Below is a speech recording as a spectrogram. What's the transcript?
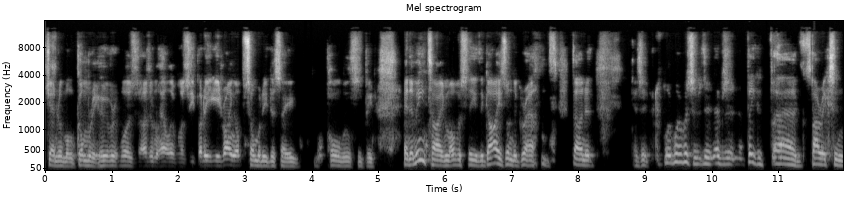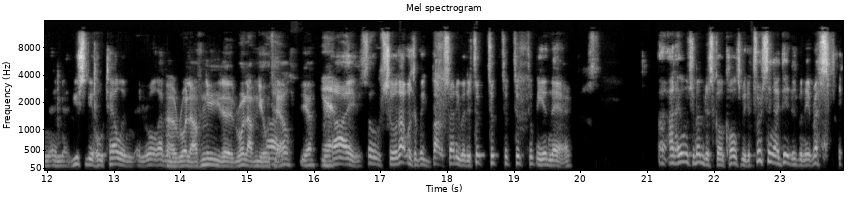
General Montgomery, whoever it was. I don't know how it was, but he, he rang up somebody to say Paul Wilson's been. In the meantime, obviously, the guys on the ground down at is it where was it? There was a big uh, barracks and it used to be a hotel in, in Royal Avenue. Uh, Royal Avenue, the Royal Avenue Hotel. Aye. Yeah, yeah. Aye. So so that was a big barracks. So anyway, they took took took took, took me in there, and I always remember this guy calls me. The first thing I did is when they arrested me,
